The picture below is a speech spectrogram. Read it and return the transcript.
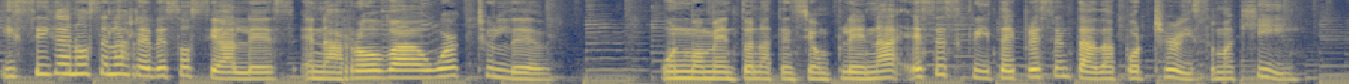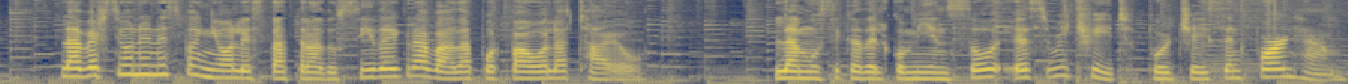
Y síganos en las redes sociales en arroba worktolive un momento en atención plena es escrita y presentada por Teresa McKee. La versión en español está traducida y grabada por Paola Tile. La música del comienzo es Retreat por Jason Farnham.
